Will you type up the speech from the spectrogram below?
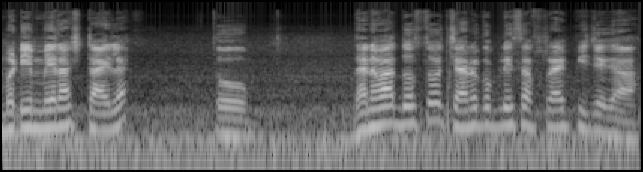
बट ये मेरा स्टाइल है तो धन्यवाद दोस्तों। चैनल को प्लीज़ सब्सक्राइब कीजिएगा।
